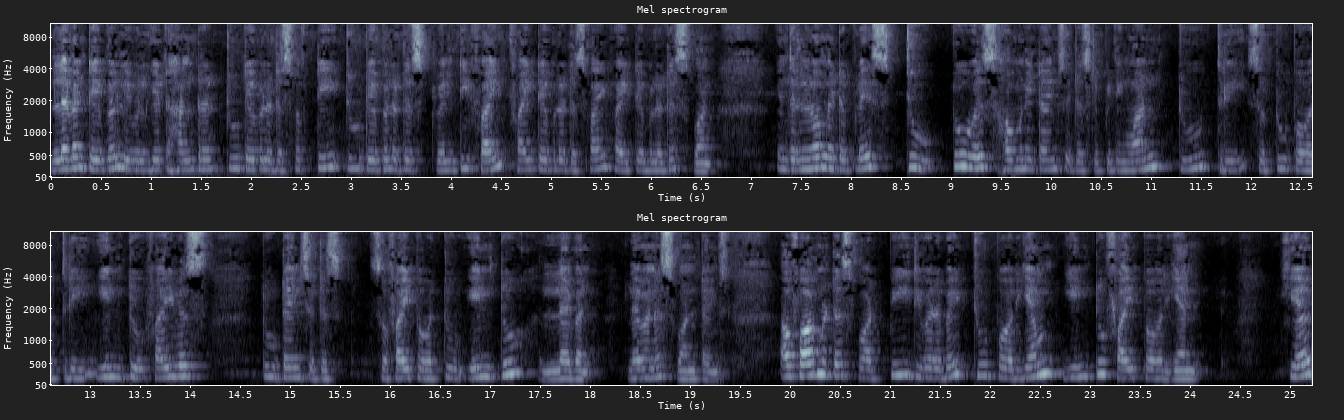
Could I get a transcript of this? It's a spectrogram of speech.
11 table you will get 100. 2 table it is 50. 2 table it is 25. 5 table it is 5. 5 table it is 1 in the denominator place 2 2 is how many times it is repeating. 1 2 3 so 2 power 3 into 5 is 2 times it is. So 5 power 2 into 11 11 is 1 times. Our format is what? P divided by 2 power m into 5 power n. Here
